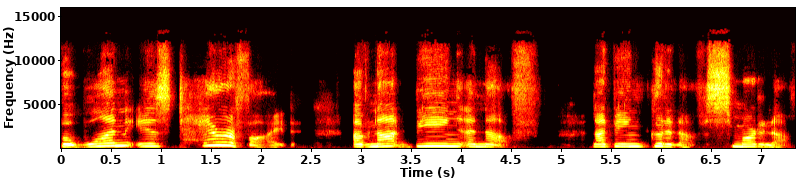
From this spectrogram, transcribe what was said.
but one is terrified of not being enough, not being good enough, smart enough,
